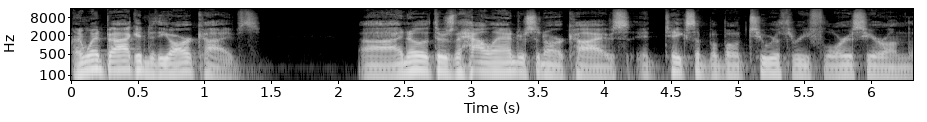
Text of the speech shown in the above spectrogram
I went back into the archives uh, I know that there's the Hal Anderson archives. It takes up about two or three floors here on the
